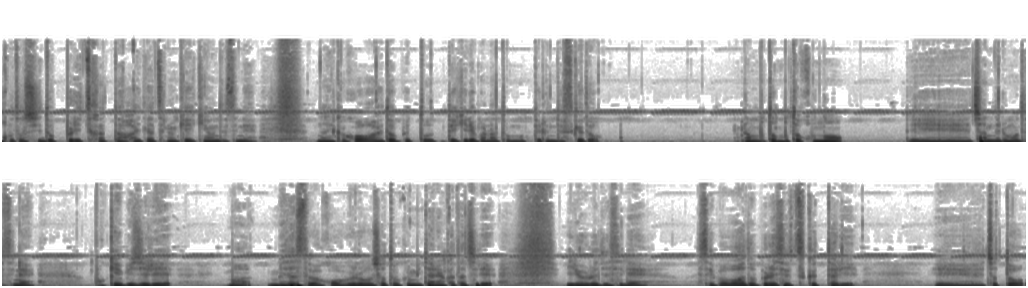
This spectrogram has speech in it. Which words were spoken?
今年どっぷり使った配達の経験をですね何かこうアウトプットできればなと思ってるんですけどもともとこの、えー、チャンネルもですねポケビジでまあ、目指すはこう不労所得みたいな形でいろいろですね。そういえば WordPress 作ったり、えー、ちょっと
